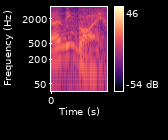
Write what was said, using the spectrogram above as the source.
Standing by.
